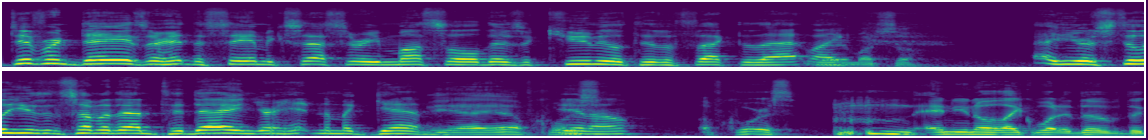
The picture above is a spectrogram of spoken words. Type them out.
Different days they're hitting the same accessory muscle. There's a cumulative effect of that, like, Very much so. and you're still using some of them today, and you're hitting them again. Yeah, yeah, of course. You know, Of course, and you know, like what the, the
